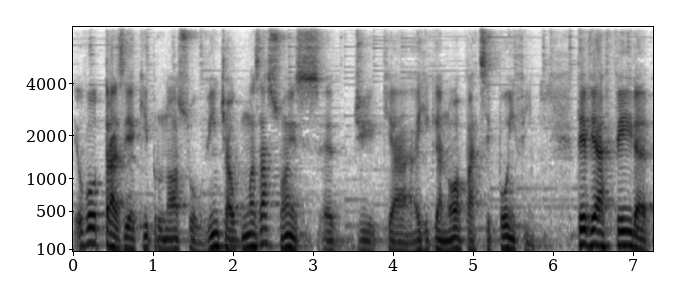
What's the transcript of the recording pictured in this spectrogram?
eu vou trazer aqui para o nosso ouvinte algumas ações é, de que a Irriganor participou, enfim. Teve a Feira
